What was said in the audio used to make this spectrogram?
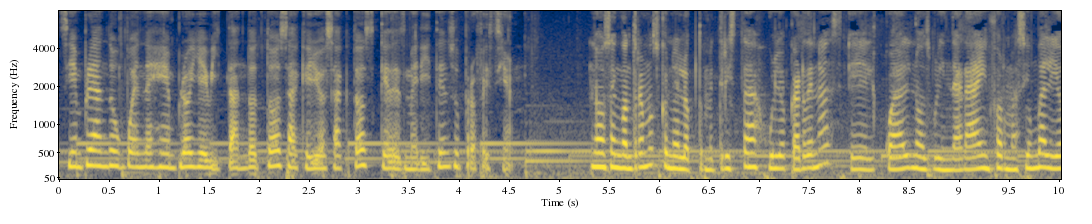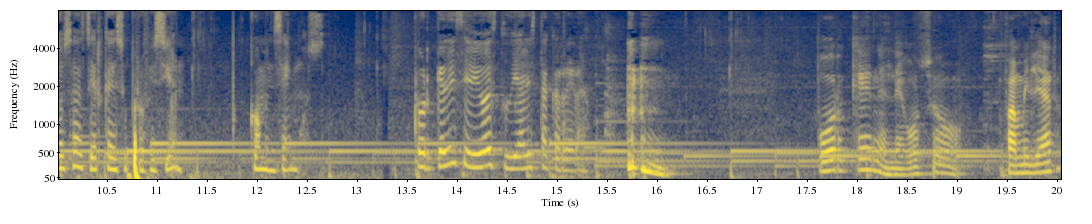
siempre dando un buen ejemplo y evitando todos aquellos actos que desmeriten su profesión. Nos encontramos con el optometrista Julio Cárdenas, el cual nos brindará información valiosa acerca de su profesión. Comencemos. ¿Por qué decidió estudiar esta carrera? Porque en el negocio familiar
